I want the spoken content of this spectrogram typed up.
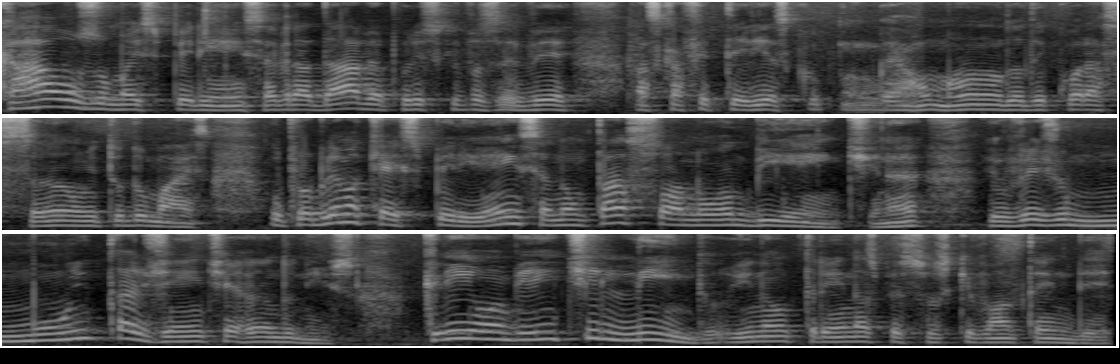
causo uma experiência agradável. É por isso que você vê as cafeterias arrumando a decoração e tudo mais. O problema é que a experiência não está só no ambiente, né? Eu vejo muita gente errando nisso. Cria um ambiente lindo e não treina as pessoas que vão atender.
